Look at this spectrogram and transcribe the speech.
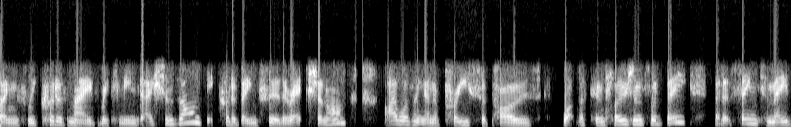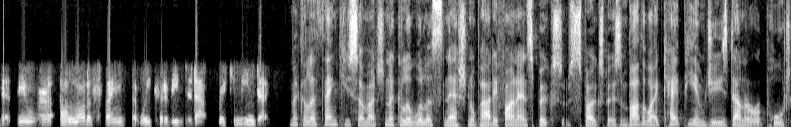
things we could have made recommendations on. There could have been further action on. I wasn't going to presuppose what the conclusions would be, but it seemed to me that there were a lot of things that we could have ended up recommending. Nicola, thank you so much. Nicola Willis, National Party Finance spokesperson. By the way, KPMG has done a report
